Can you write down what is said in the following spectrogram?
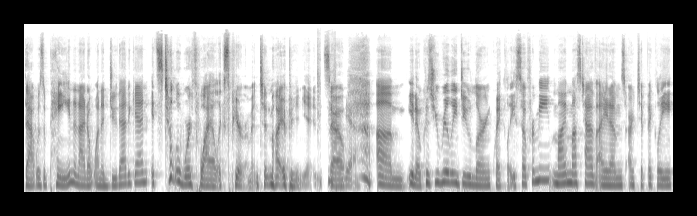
that was a pain and I don't want to do that again, it's still a worthwhile experiment in my opinion. So, Yeah. um, you know, because you really do learn quickly. So for me, my must-have items are typically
